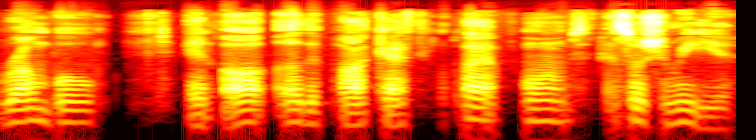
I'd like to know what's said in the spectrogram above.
Rumble, and all other podcasting platforms and social media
